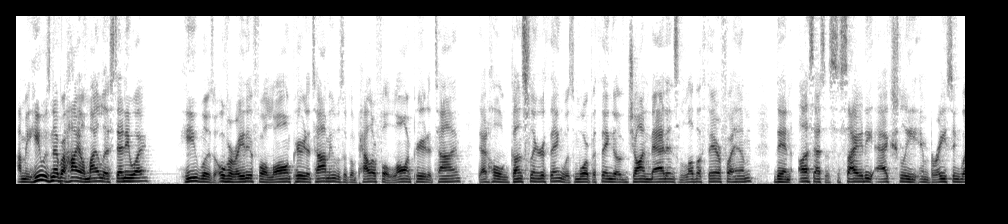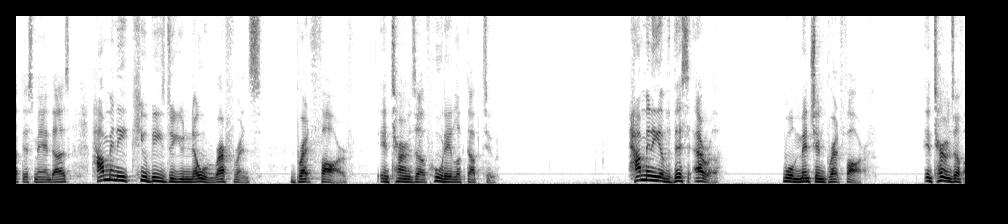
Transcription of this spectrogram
I mean, he was never high on my list anyway. He was overrated for a long period of time. He was a compiler for a long period of time. That whole gunslinger thing was more of a thing of John Madden's love affair for him than us as a society actually embracing what this man does. How many QBs do you know reference Brett Favre in terms of who they looked up to? How many of this era will mention Brett Favre in terms of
